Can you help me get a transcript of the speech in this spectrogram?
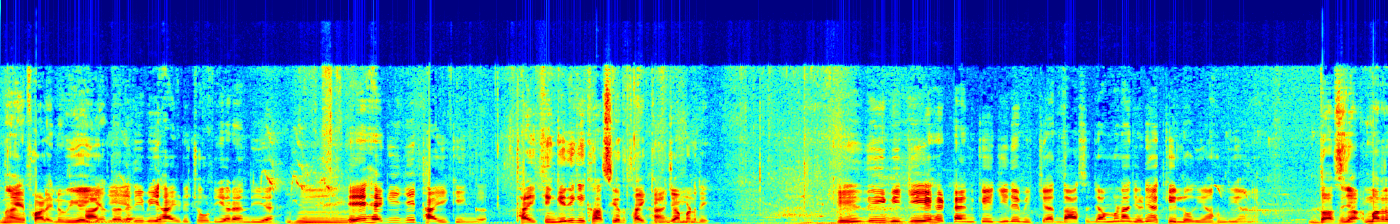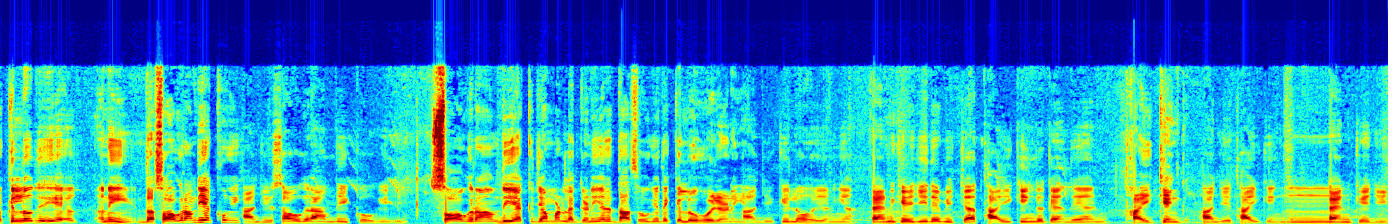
ਨਾ ਇਹ ਫਾਲੇ ਨੂੰ ਵੀ ਆਈ ਹਾਂਜੀ ਜਾਂਦਾ ਇਹਦੀ ਵੀ ਹਾਈਟ ਛੋਟੀ ਰਹਿੰਦੀ ਹੈ ਹੂੰ। ਇਹ ਹੈਗੀ ਜੀ ਥਾਈ ਕਿੰਗ ਥਾਈ ਕਿੰਗ ਦੀ ਕੀ ਖਾਸੀਅਤ ਥਾਈ ਕਿੰਗ ਜਾਮਣ ਦੀ? ਇਹਦੀ ਵੀ ਜੀ ਇਹ 10 ਕੇਜੀ ਦੇ ਵਿੱਚ ਹੈ 10 ਜਾਮਣਾ ਜਿਹੜੀਆਂ ਕਿਲੋ ਦੀਆਂ ਹੁੰਦੀਆਂ ਨੇ। 10 ਜਾਂ ਮਤਲਬ ਕਿਲੋ ਦੀ ਅਹ, ਨਹੀਂ 100 ਗ੍ਰਾਮ ਦੀ ਇੱਕ ਹੋਗੀ ਹਾਂਜੀ 100 ਗ੍ਰਾਮ ਦੀ ਇੱਕ ਹੋਗੀ ਜੀ। 100 ਗ੍ਰਾਮ ਦੀ ਇੱਕ ਜਾਮਣ ਲੱਗਣੀ ਹੈ ਤੇ 10 ਹੋ ਗਈਆਂ ਤੇ ਕਿਲੋ ਹੋ ਜਾਣੀ ਹੈ ਹਾਂਜੀ ਕਿਲੋ ਹੋ ਜਾਣੀਆਂ। 10 ਕੇਜੀ ਦੇ ਵਿੱਚ ਆ ਥਾਈ ਕਿੰਗ ਕਹਿੰਦੇ ਆ ਇਹਨੂੰ। Thai king. ਹਾਂਜੀ ਥਾਈ ਕਿੰਗ। ਹੂੰ। 10 ਕੇਜੀ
